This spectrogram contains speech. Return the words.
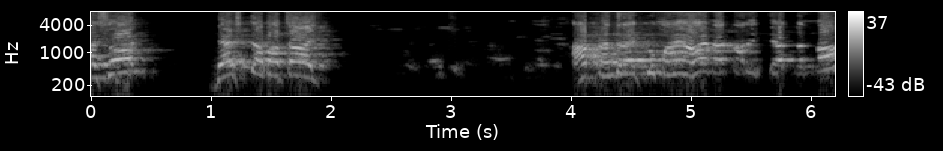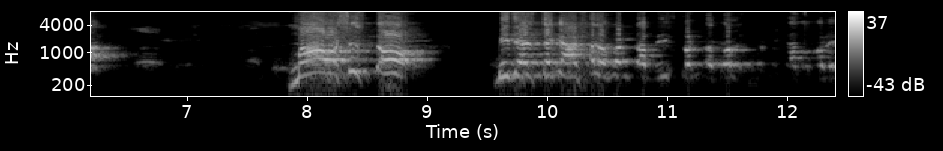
আসুন, দেশটা বাঁচাই। আপনাদের একটু মায়া হয় না দেওয়ার জন্য? মা অসুস্থ, বিদেশ থেকে আঠারো ঘণ্টা, বিশ ঘণ্টা কাজ করে।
